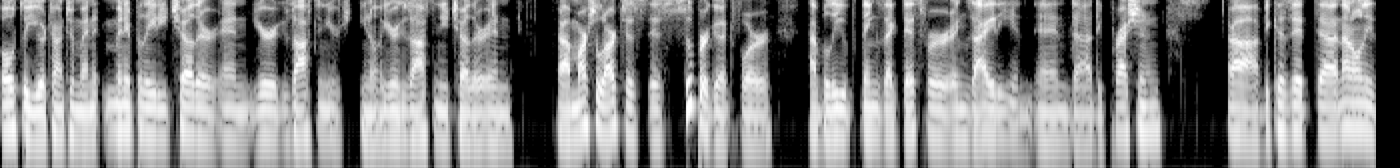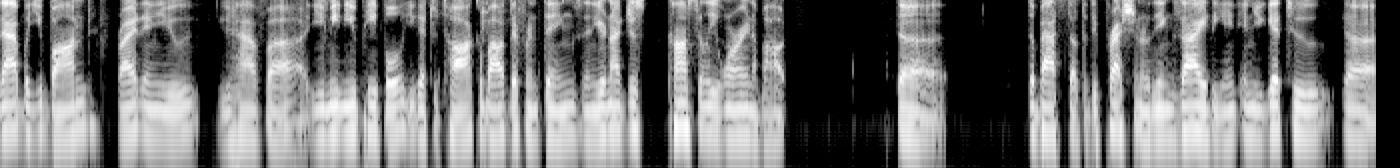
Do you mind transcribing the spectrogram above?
both of you are trying to mani- manipulate each other, and you're exhausting your you know you're exhausting each other. And uh, martial arts is is super good for I believe things like this for anxiety and and uh, depression, uh, because it uh, not only that, but you bond right, and you you have uh, you meet new people, you get to talk about different things, and you're not just constantly worrying about the the bad stuff, the depression or the anxiety, and, and you get to uh,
